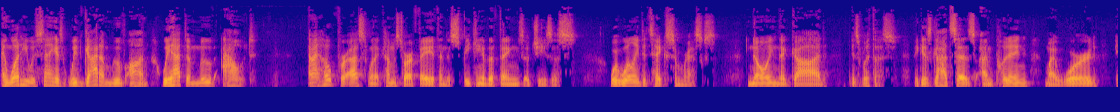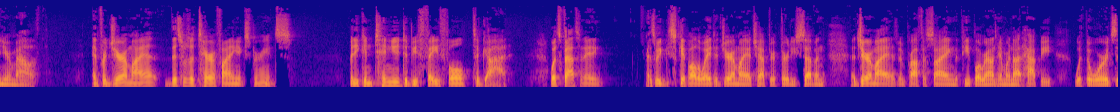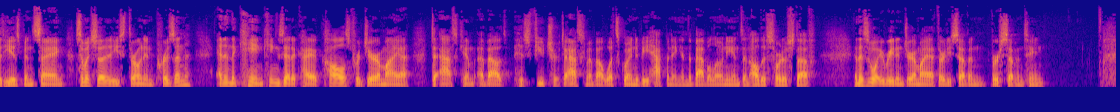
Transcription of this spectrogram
And what he was saying is, we've got to move on. We have to move out. And I hope for us, when it comes to our faith and to speaking of the things of Jesus, we're willing to take some risks, knowing that God is with us. Because God says, I'm putting my word in your mouth. And for Jeremiah, this was a terrifying experience. But he continued to be faithful to God. What's fascinating as we skip all the way to Jeremiah chapter 37, uh, Jeremiah has been prophesying. The people around him are not happy with the words that he has been saying, so much so that he's thrown in prison. And then the king, King Zedekiah, calls for Jeremiah to ask him about his future, to ask him about what's going to be happening in the Babylonians and all this sort of stuff. And this is what we read in Jeremiah 37, verse 17.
